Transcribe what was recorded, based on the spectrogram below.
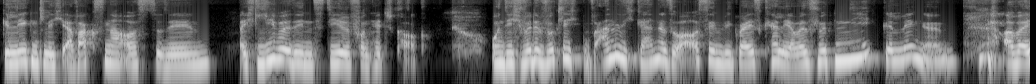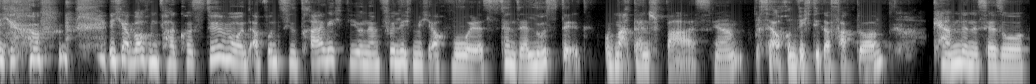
gelegentlich erwachsener auszusehen. Ich liebe den Stil von Hitchcock. Und ich würde wirklich wahnsinnig gerne so aussehen wie Grace Kelly, aber es wird nie gelingen. Aber ich habe ich hab auch ein paar Kostüme und ab und zu trage ich die und dann fühle ich mich auch wohl. Das ist dann sehr lustig und macht dann Spaß. Ja, das ist ja auch ein wichtiger Faktor. Camden ist ja so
